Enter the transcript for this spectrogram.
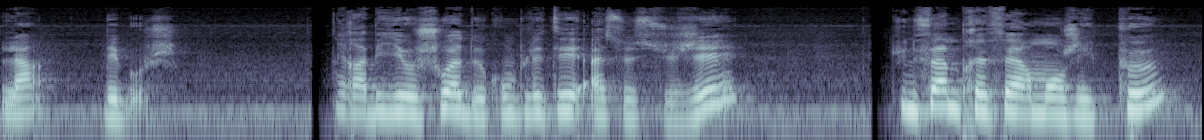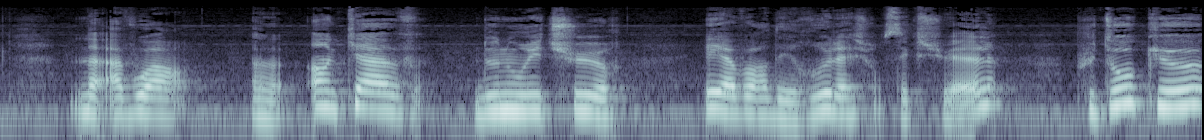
la débauche. Rabbi choix de compléter à ce sujet qu'une femme préfère manger peu, avoir un cave de nourriture et avoir des relations sexuelles, plutôt que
